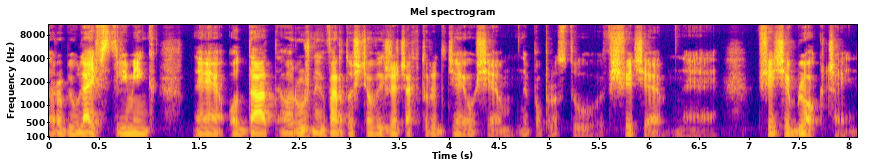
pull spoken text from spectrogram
robił live streaming e, o, dat, o różnych wartościowych rzeczach, które dzieją się po prostu w świecie, e, w świecie blockchain.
